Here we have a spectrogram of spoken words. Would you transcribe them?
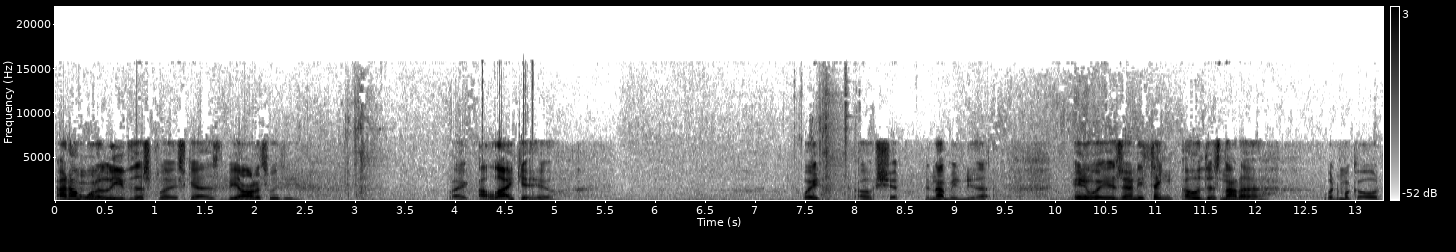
I don't want to leave this place, guys, to be honest with you. Like, I like it here. Wait. Oh, shit. Did not mean to do that. Anyway, is there anything... Oh, there's not a... What am I called?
